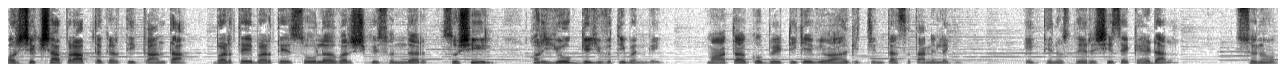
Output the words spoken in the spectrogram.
और शिक्षा प्राप्त करती कांता बढ़ते बढ़ते सोलह वर्ष की सुंदर, सुशील और योग्य युवती बन गई। माता को बेटी के विवाह की चिंता सताने लगी। एक दिन उसने ऋषि से कह डाला, सुनो,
